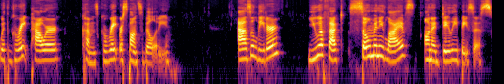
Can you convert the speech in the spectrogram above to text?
With great power comes great responsibility. As a leader, you affect so many lives on a daily basis.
